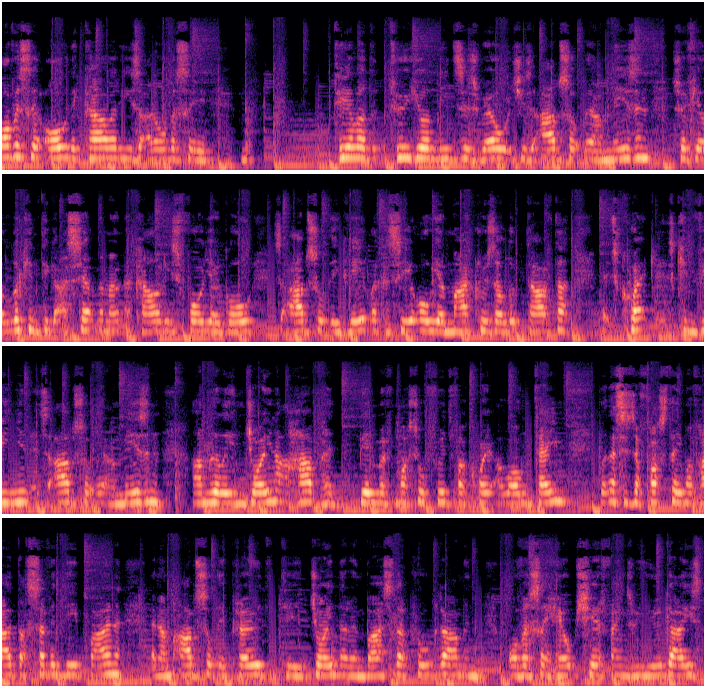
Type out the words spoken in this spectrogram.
Obviously all the calories are obviously tailored to your needs as well which is absolutely amazing. So if you're looking to get a certain amount of calories for your goal it's absolutely great. Like I say all your macros are looked after. It's quick it's convenient it's absolutely amazing. I'm really enjoying it. I have had been with muscle food for quite a long time but this is the first time I've had their seven day plan and I'm absolutely proud to join their ambassador program and obviously help share things with you guys.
